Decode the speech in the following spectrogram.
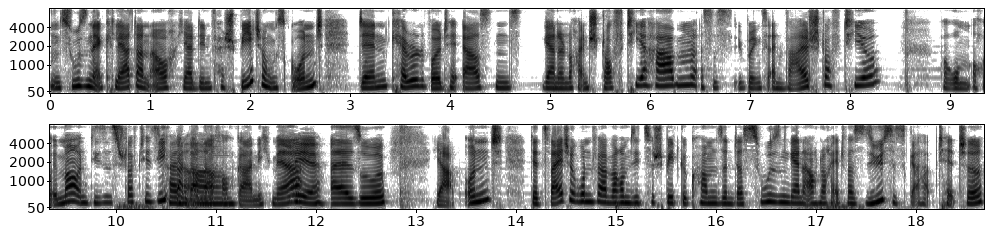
Und Susan erklärt dann auch ja den Verspätungsgrund, denn Carol wollte erstens gerne noch ein Stofftier haben. Es ist übrigens ein Wahlstofftier. Warum auch immer. Und dieses Stofftier sieht Keine man danach Ahnung. auch gar nicht mehr. Nee. Also, ja. Und der zweite Grund war, warum sie zu spät gekommen sind, dass Susan gerne auch noch etwas Süßes gehabt hätte.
